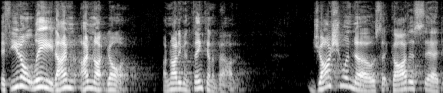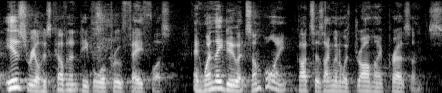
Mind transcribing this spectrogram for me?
If you don't lead, I'm, I'm not going. I'm not even thinking about it. Joshua knows that God has said Israel, his covenant people, will prove faithless. And when they do, at some point, God says, I'm going to withdraw my presence.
